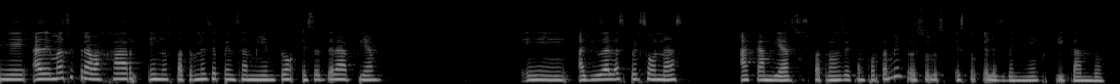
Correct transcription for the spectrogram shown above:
Eh, además de trabajar en los patrones de pensamiento, esta terapia eh, ayuda a las personas a cambiar sus patrones de comportamiento. Eso es esto que les venía explicando.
